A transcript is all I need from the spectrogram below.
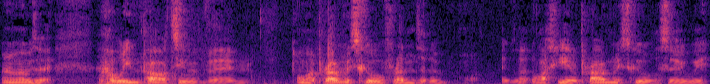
I remember I was at a Halloween party with um, all my primary school friends at the it was like the last year of primary school. So we,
